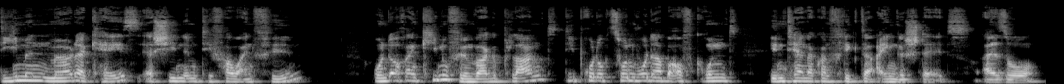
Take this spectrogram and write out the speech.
Demon Murder Case erschien im TV ein Film und auch ein Kinofilm war geplant. Die Produktion wurde aber aufgrund interner Konflikte eingestellt. Also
